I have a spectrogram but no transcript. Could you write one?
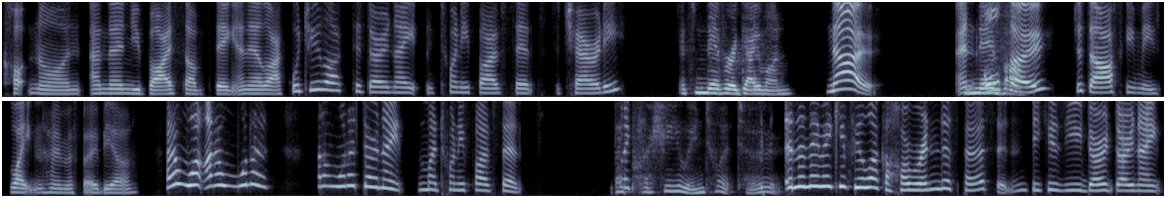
Cotton On, and then you buy something and they're like, would you like to donate the 25 cents to charity? It's never a gay one. No. And Never. also, just asking me is blatant homophobia. I don't want I don't want to I don't want to donate my 25 cents. They Like- pressure you into it too. And then they make you feel like a horrendous person because you don't donate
